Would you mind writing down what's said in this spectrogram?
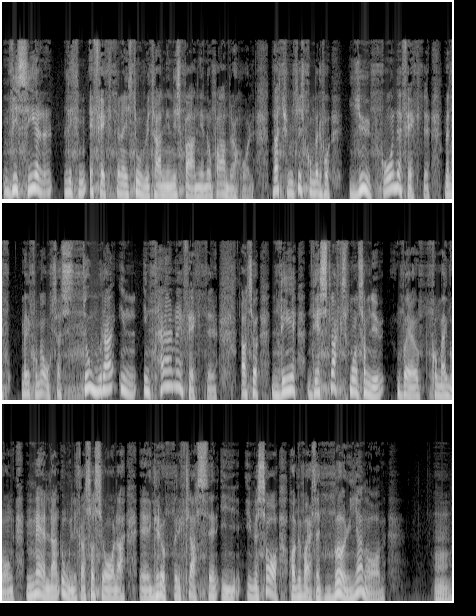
vi ser liksom effekterna i Storbritannien, i Spanien och på andra håll. Naturligtvis kommer det få djupgående effekter men, men det kommer också stora in, interna effekter. Alltså det, det slagsmål som nu börjar komma igång mellan olika sociala eh, grupper, klasser i USA har vi bara sett början av. Mm.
